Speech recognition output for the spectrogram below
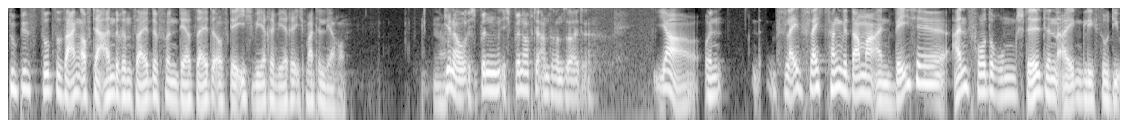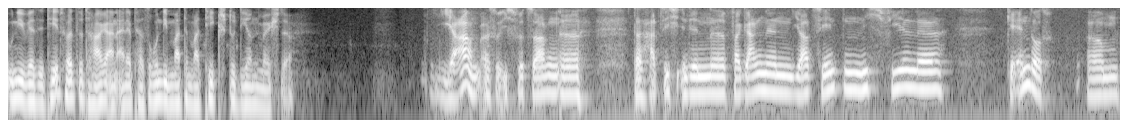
du bist sozusagen auf der anderen Seite von der Seite, auf der ich wäre, wäre ich Mathelehrer. Ne? Genau, ich bin, ich bin auf der anderen Seite. Ja, und vielleicht, vielleicht fangen wir da mal an. Welche Anforderungen stellt denn eigentlich so die Universität heutzutage an eine Person, die Mathematik studieren möchte? Ja, also ich würde sagen, äh, da hat sich in den äh, vergangenen Jahrzehnten nicht viel äh, geändert. Ähm,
